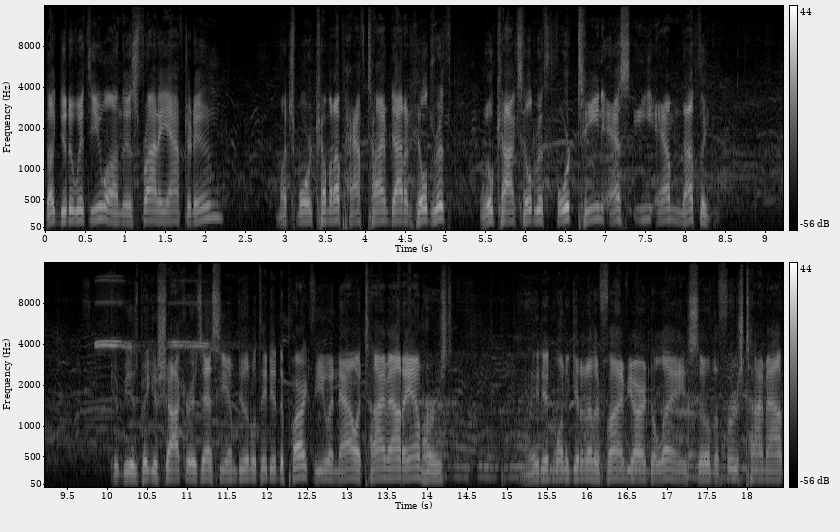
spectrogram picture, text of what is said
Doug Duda with you on this Friday afternoon. Much more coming up. Halftime down at Hildreth. Wilcox Hildreth 14, SEM nothing. Could be as big a shocker as SEM doing what they did to Parkview, and now a timeout Amherst. They didn't want to get another five yard delay, so the first timeout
